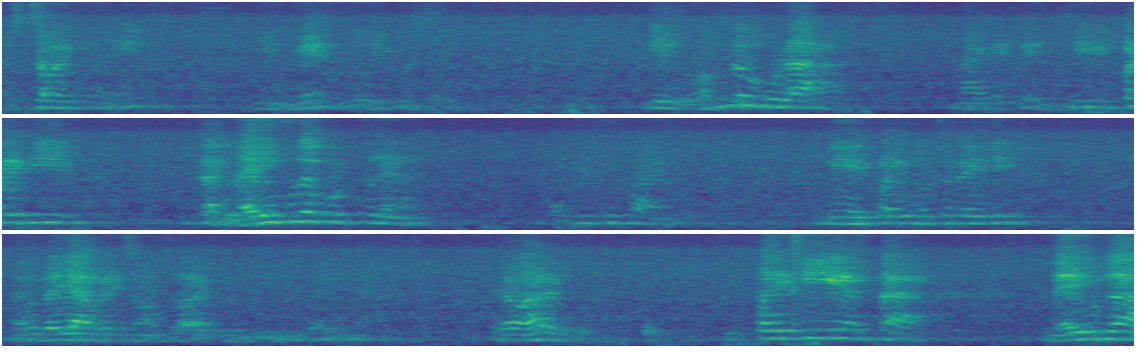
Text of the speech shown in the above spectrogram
కష్టమైందని ఈ రెండు కూడా నాకైతే ఇప్పటికీ ఇంత లైవ్గా గుర్తున్నాను దట్ ఈస్ ది పాయింట్. మీ ఎప్పటికి గుర్తున్నది నలభై యాభై సంవత్సరాల కింద జరిగిన వ్యవహారం. ఇప్పటికీ అంత లైవ్గా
